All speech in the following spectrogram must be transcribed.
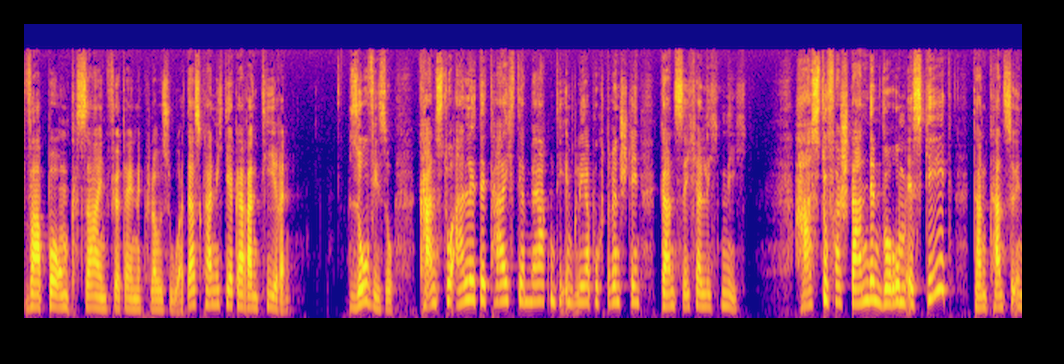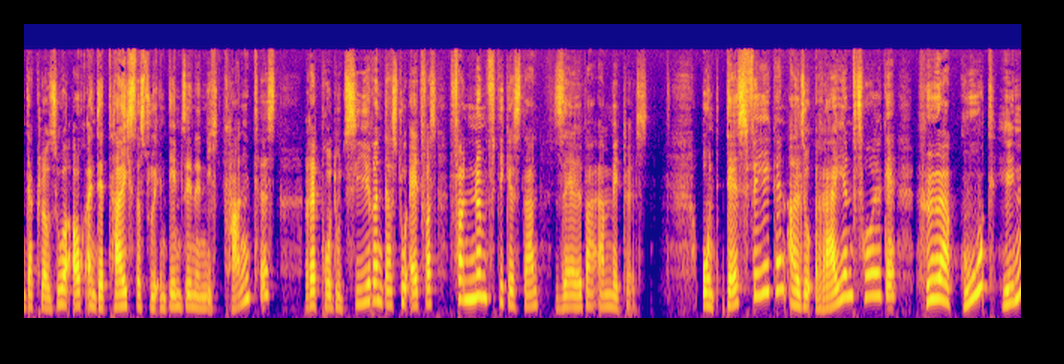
Wabonk sein für deine Klausur. Das kann ich dir garantieren. Sowieso. Kannst du alle Details dir merken, die im Lehrbuch drinstehen? Ganz sicherlich nicht. Hast du verstanden, worum es geht? Dann kannst du in der Klausur auch ein Detail, das du in dem Sinne nicht kanntest, reproduzieren, dass du etwas Vernünftiges dann selber ermittelst. Und deswegen, also Reihenfolge, hör gut hin,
